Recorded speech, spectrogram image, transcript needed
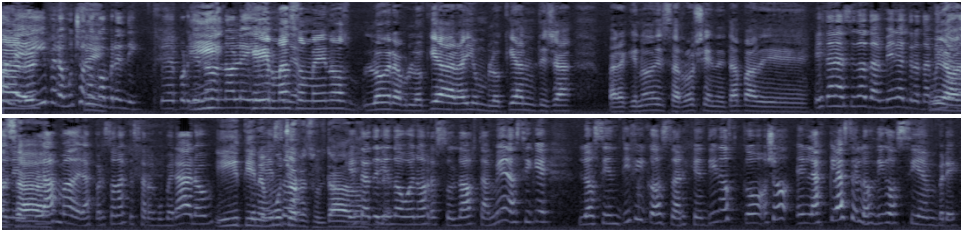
animales. leí, pero mucho Sí. no comprendí. eh, Porque y no, no leí. que más o menos logra bloquear, hay un bloqueante ya para que no desarrolle en etapa de Están haciendo también el tratamiento con el plasma de las personas que se recuperaron. y tiene Eso, muchos resultados. Que está teniendo buenos resultados también. Así que los científicos argentinos, como yo en las clases los digo siempre,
